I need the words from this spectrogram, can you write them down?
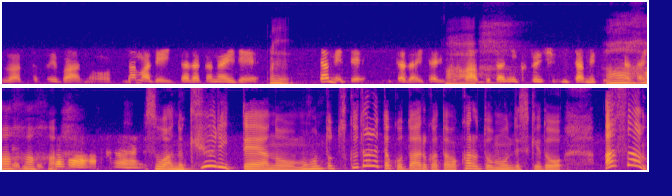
つは例えばあの生でいただかないでええ。炒めていただいたりとか豚肉と一緒に炒めていただいたりとか。ははい。そうあのきゅうりってあのもう本当作られたことある方わかると思うんですけど朝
